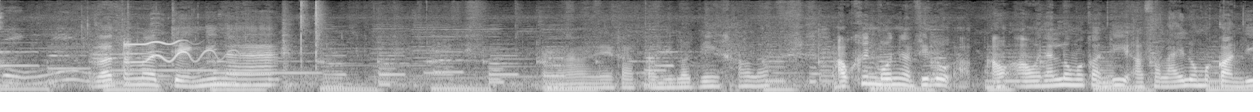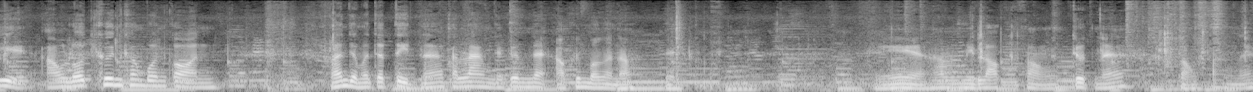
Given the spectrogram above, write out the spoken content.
เจ๋งนี่รถตำรวจเจ๋งนี่นะอ่านี่ครับตอนนี้รถวิ่งเข้าแล้ว เอาขึ้นบนก่อนสิลูกเอาเอาเอาอันนั้นลงมาก่อนดิเอาสไลด์ลงมาก่อนดิเอารถขึ้นข้างบนก่อนงั้นเดี๋ยวมันจะติดนะข้างล่างมันจะขึ้นเนี่ยเอาขึ้นบนก่อนเนาะนี่นี่ถ้ามันมีล็อกสองจุดนะสองฝั่งนะ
